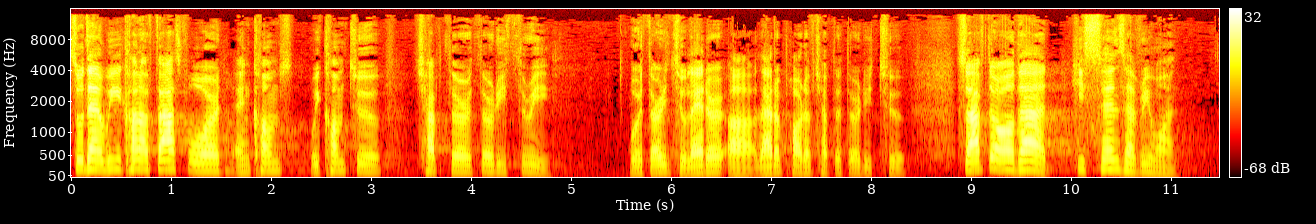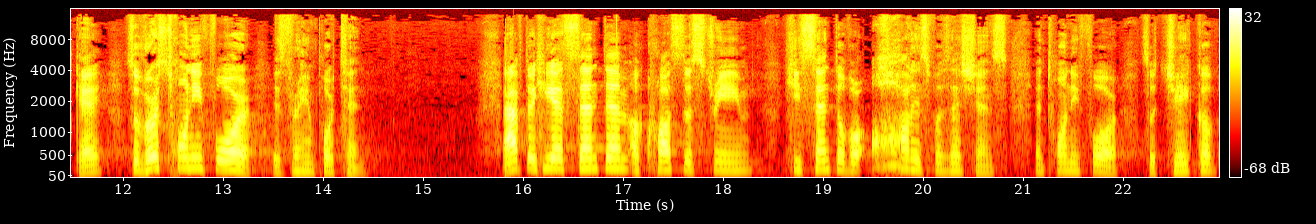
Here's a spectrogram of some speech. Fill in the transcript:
So then we kind of fast forward and comes, we come to chapter 33 or 32, later, uh, latter part of chapter 32. So after all that, he sends everyone. Okay? So verse 24 is very important. After he had sent them across the stream, he sent over all his possessions. in 24, so Jacob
